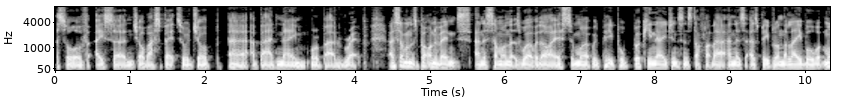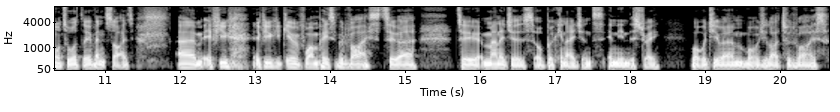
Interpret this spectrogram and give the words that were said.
a sort of a certain job aspect or a job uh, a bad name or a bad rep. As someone that's put on events, and as someone that's worked with artists and worked with people booking agents and stuff like that, and as, as people on the label, but more towards the event side. Um, if you if you could give one piece of advice to uh, to managers or booking agents in the industry, what would you um, what would you like to advise?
